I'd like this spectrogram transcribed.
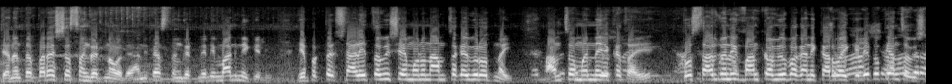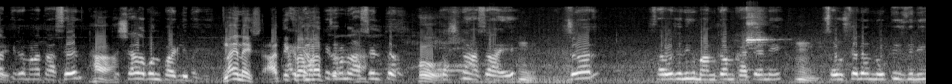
त्यानंतर बऱ्याचशा संघटना होत्या आणि त्या संघटनेने मागणी केली हे फक्त शाळेचा विषय म्हणून आमचा काही विरोध नाही आमचं म्हणणं एकच आहे तो सार्वजनिक बांधकाम विभागाने कारवाई केली तो त्यांचा विषय हा. शाळा पण पाडली पाहिजे नाही नाही अतिक्रमणात असेल तर हो. प्रश्न असा आहे. जर सार्वजनिक बांधकाम खात्याने. संस्थेला नोटीस दिली.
